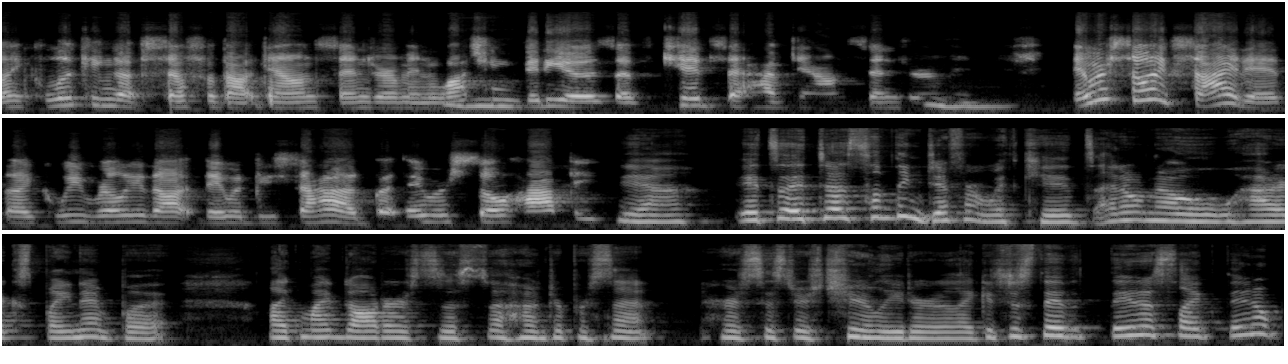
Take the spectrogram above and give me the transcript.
like looking up stuff about Down syndrome and watching mm-hmm. videos of kids that have Down syndrome. Mm-hmm. they were so excited. Like we really thought they would be sad, but they were so happy. Yeah. It's it does something different with kids. I don't know how to explain it, but like my daughter's just a hundred percent her sister's cheerleader. Like it's just they they just like they don't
